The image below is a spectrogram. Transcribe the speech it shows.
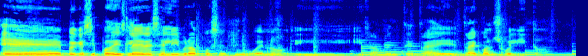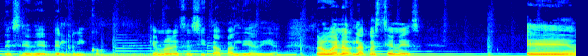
Eh, porque si podéis leer ese libro, pues es muy bueno y, realmente trae, trae consuelito de ese del rico que uno necesita para el día a día. Pero bueno, la cuestión es, eh,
